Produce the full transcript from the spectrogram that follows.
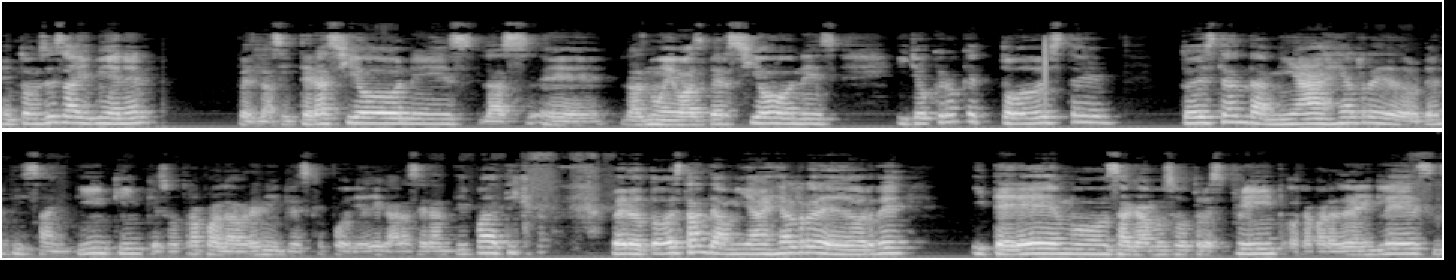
Entonces ahí vienen pues las iteraciones, las, eh, las nuevas versiones y yo creo que todo este, todo este andamiaje alrededor del design thinking, que es otra palabra en inglés que podría llegar a ser antipática, pero todo este andamiaje alrededor de iteremos, hagamos otro sprint, otra palabra en inglés,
